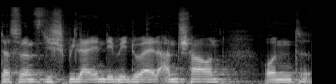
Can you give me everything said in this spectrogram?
dass wir uns die Spieler individuell anschauen und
